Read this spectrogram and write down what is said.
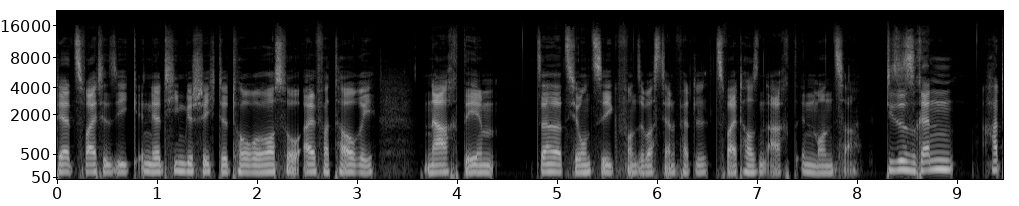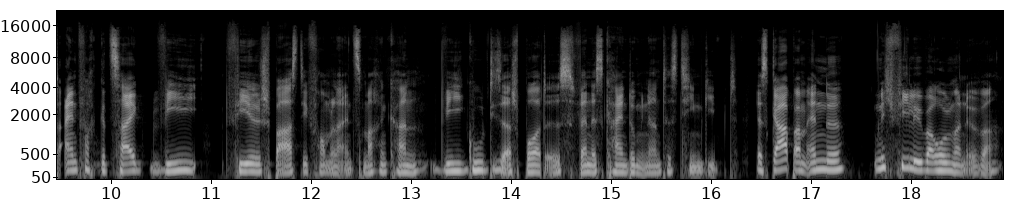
der zweite Sieg in der Teamgeschichte Toro Rosso Alpha Tauri nach dem Sensationssieg von Sebastian Vettel 2008 in Monza. Dieses Rennen hat einfach gezeigt, wie viel Spaß die Formel 1 machen kann, wie gut dieser Sport ist, wenn es kein dominantes Team gibt. Es gab am Ende nicht viele Überholmanöver.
